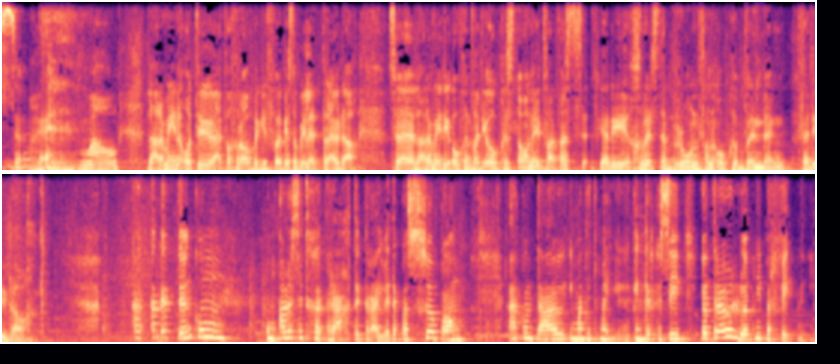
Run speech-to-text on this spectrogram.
So. Wow. Larme en Otto, ek wil graag 'n bietjie fokus op julle troudag. So Larme, die oggend wat jy opgestaan het, wat was vir jou die grootste bron van opgewinding vir die dag? Ek ek, ek dink om om alles net reg te kry, weet ek was so bang. Ek onthou iemand het my eendag gesê, jou troue loop nie perfek nie.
